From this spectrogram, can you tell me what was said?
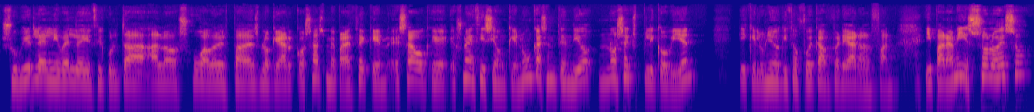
subirle el nivel de dificultad a los jugadores para desbloquear cosas, me parece que es algo que es una decisión que nunca se entendió, no se explicó bien y que lo único que hizo fue canfrear al fan. Y para mí, solo eso,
